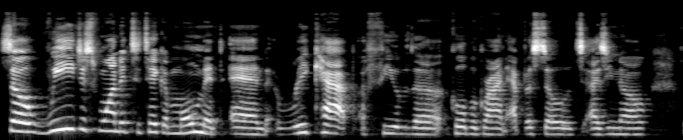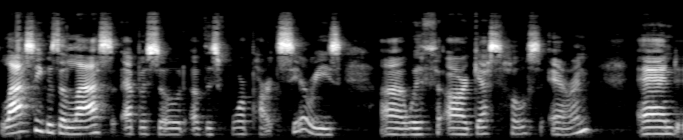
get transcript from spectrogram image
so we just wanted to take a moment and recap a few of the Global Grind episodes. As you know, last week was the last episode of this four part series uh, with our guest host, Aaron. And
